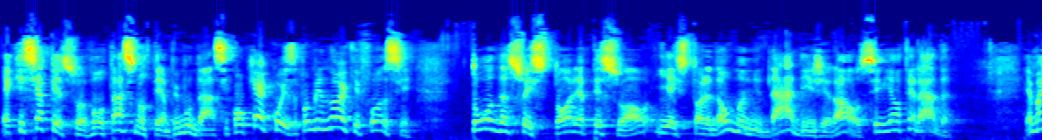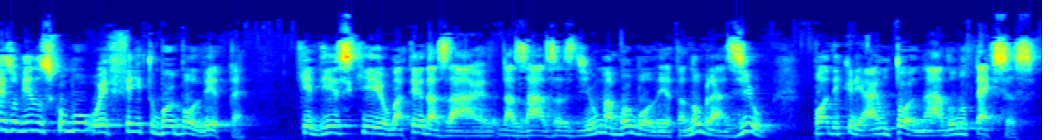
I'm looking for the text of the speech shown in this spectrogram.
é que se a pessoa voltasse no tempo e mudasse qualquer coisa, por menor que fosse, toda a sua história pessoal e a história da humanidade em geral seria alterada. É mais ou menos como o efeito borboleta, que diz que o bater das asas de uma borboleta no Brasil pode criar um tornado no Texas,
